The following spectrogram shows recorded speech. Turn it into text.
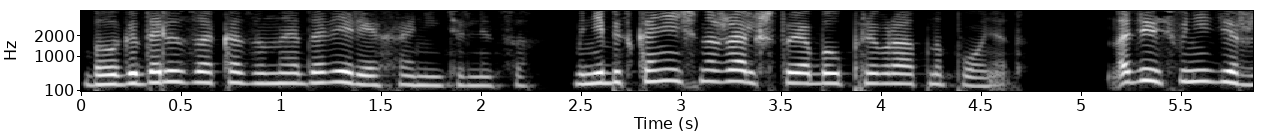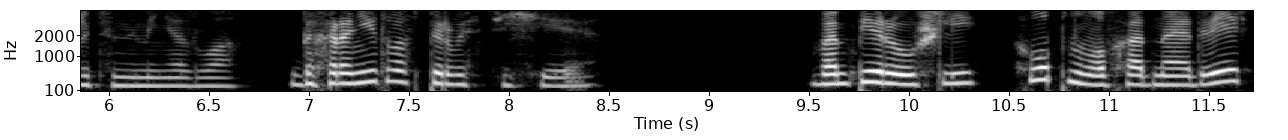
«Благодарю за оказанное доверие, хранительница. Мне бесконечно жаль, что я был превратно понят. Надеюсь, вы не держите на меня зла. Да хранит вас первостихия». Вампиры ушли, хлопнула входная дверь,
